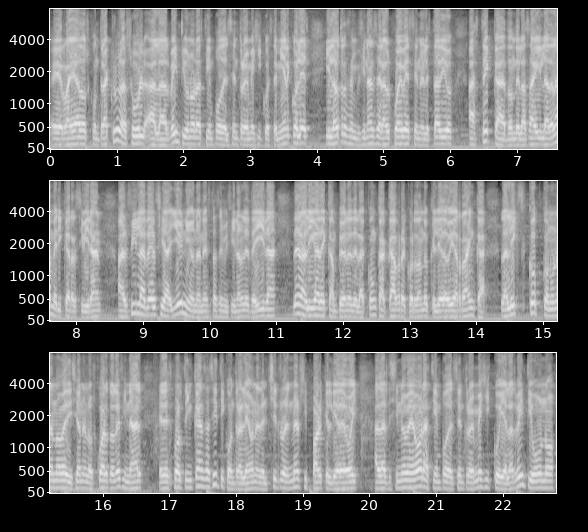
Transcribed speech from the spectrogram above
Eh, Rayados contra Cruz Azul a las 21 horas tiempo del centro de México este miércoles. Y la otra semifinal será el jueves en el Estadio Azteca donde las Águilas del América recibirán al Philadelphia Union en estas semifinales de ida de la Liga de Campeones de la CONCACAF recordando que el día de hoy arranca la League's Cup con una nueva edición en los cuartos de final. El Sporting Kansas City contra León en el Children's Mercy Park el día de hoy a las 19 horas tiempo del centro de México. Y a las 21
